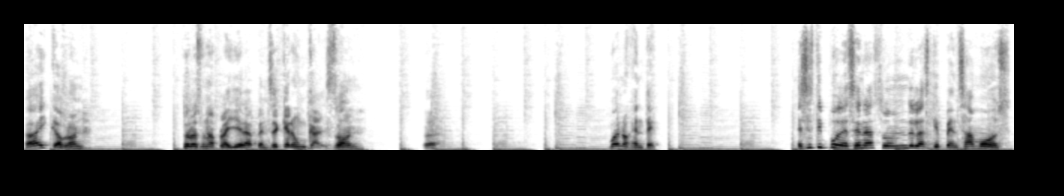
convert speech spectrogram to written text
Ay, cabrón. Solo es una playera, pensé que era un calzón. Ah. Bueno, gente. Ese tipo de escenas son de las que pensamos.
